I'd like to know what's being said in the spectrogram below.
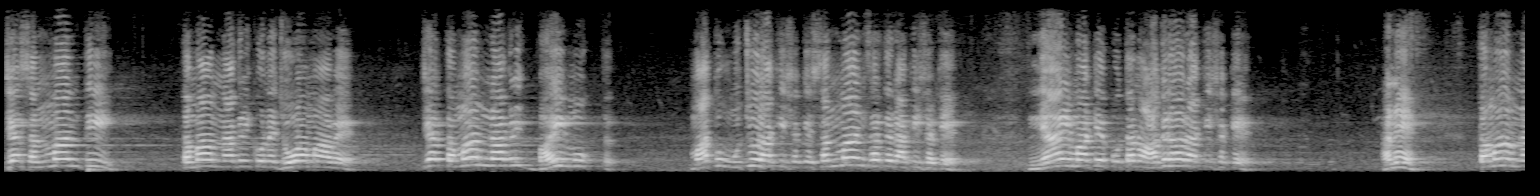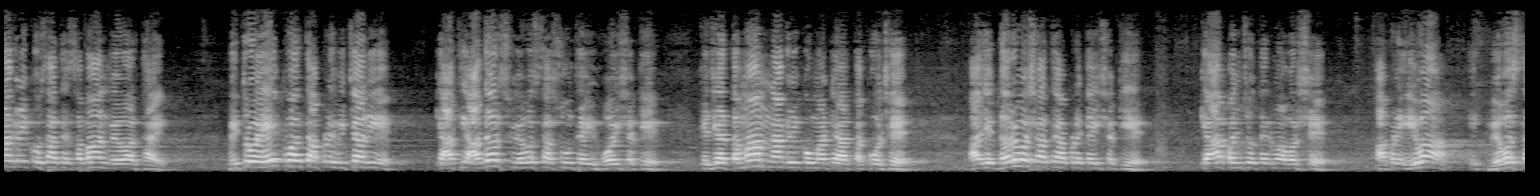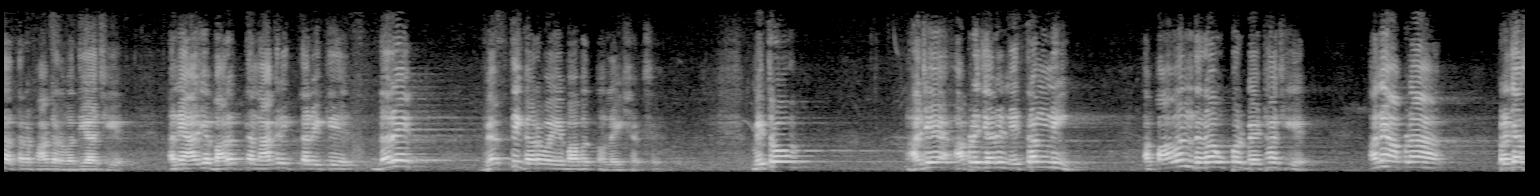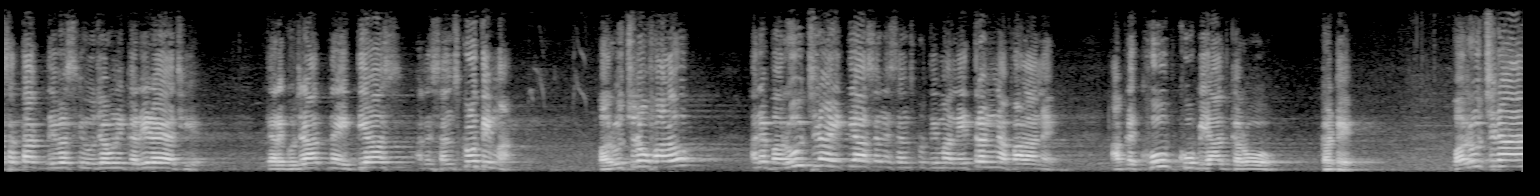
જ્યાં સન્માનથી તમામ નાગરિકોને જોવામાં આવે, જ્યાં તમામ નાગરિક ભય મુક્ત માથું ઊંચું રાખી શકે, સન્માન સાથે રાખી શકે, ન્યાય માટે પોતાનો આગ્રહ રાખી શકે, અને તમામ નાગરિકો સાથે સમાન વ્યવહાર થાય. મિત્રો, એક વાત આપણે વિચારીએ કે આથી આદર્શ વ્યવસ્થા શું થઈ, હોઈ શકે? કે જ્યાં તમામ નાગરિકો માટે આ તકો છે. આજે ગર્વ સાથે આપણે કહી શકીએ કે આ પંચોતેરમા વર્ષે આપણે એવા એક વ્યવસ્થા તરફ આગળ વધ્યા છીએ. અને આજે ભારતના નાગરિક તરીકે દરેક વ્યક્તિ ગર્વ એ બાબતનો લઈ શકશે. મિત્રો, આજે આપણે જ્યારે નેત્રંગની આ પાવન ધરા ઉપર બેઠા છીએ અને આપણા પ્રજાસત્તાક દિવસની ઉજવણી કરી રહ્યા છીએ, ત્યારે ગુજરાતના ઇતિહાસ અને સંસ્કૃતિમાં ભરૂચનો ફાળો અને ભરૂચના ઇતિહાસ અને સંસ્કૃતિમાં નેત્રંગના ફાળાને આપણે ખૂબ ખૂબ યાદ કરવો ઘટે. ભરૂચના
